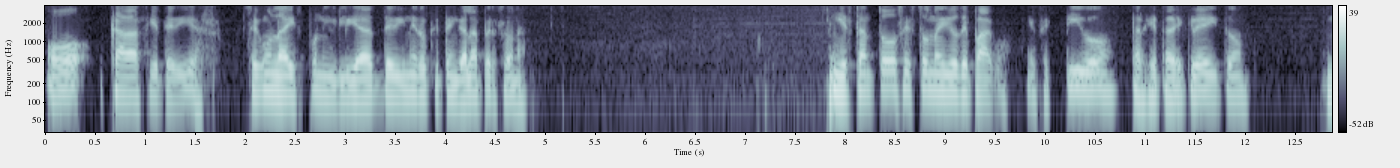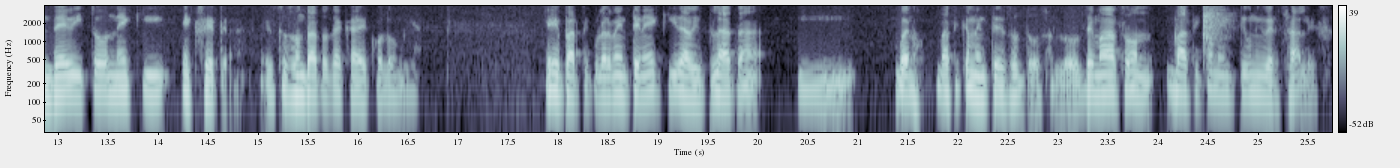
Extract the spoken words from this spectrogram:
o cada siete días, según la disponibilidad de dinero que tenga la persona. Y están todos estos medios de pago, efectivo, tarjeta de crédito, débito, Nequi, etcétera. Estos son datos de acá de Colombia. Eh, particularmente Nequi, Plata y bueno, básicamente esos dos. Los demás son básicamente universales.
